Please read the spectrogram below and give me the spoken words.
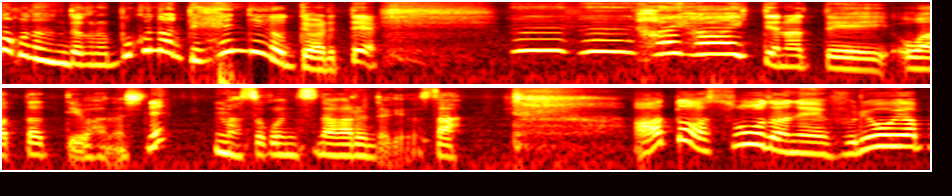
の子なんだから僕なんて変だよって言われて、うんうん、はいはいってなって終わったっていう話ね。まあそこに繋がるんだけどさ。あとはそうだね、不良や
